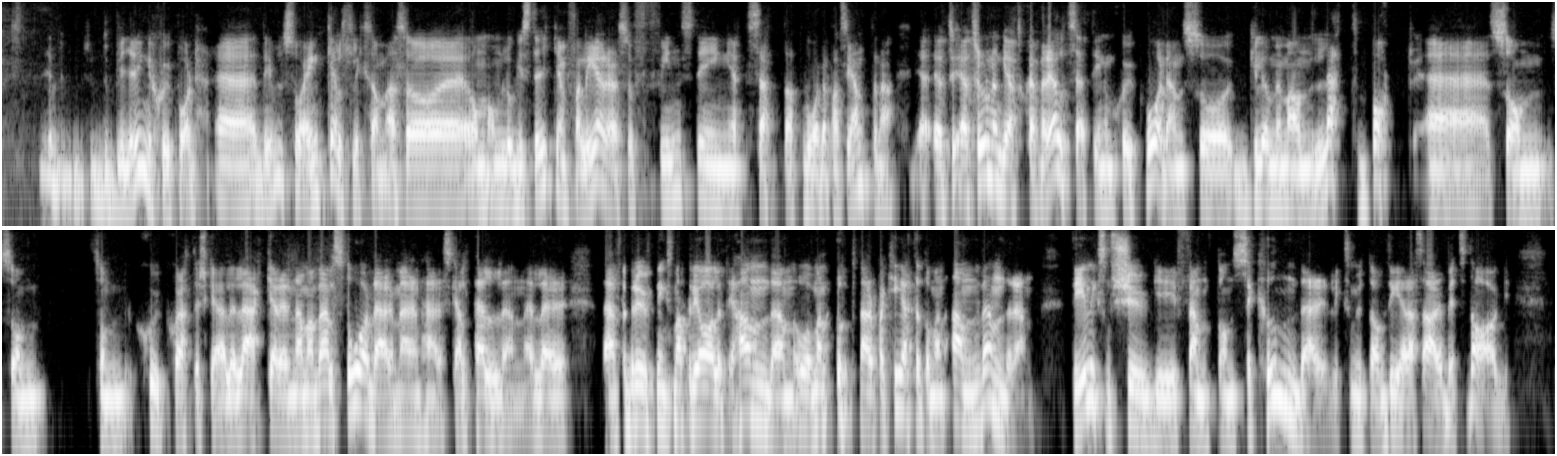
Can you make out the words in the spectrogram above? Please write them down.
det blir ingen sjukvård. Eh, det är väl så enkelt. Liksom. Alltså, eh, om, om logistiken fallerar så finns det inget sätt att vårda patienterna. Jag, jag, tror nog att generellt sett inom sjukvården så glömmer man lätt bort eh, som, som, som sjuksköterska eller läkare när man väl står där med den här skalpellen eller det här förbrukningsmaterialet i handen och man öppnar paketet och man använder den det är liksom 20-15 sekunder liksom utav deras arbetsdag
